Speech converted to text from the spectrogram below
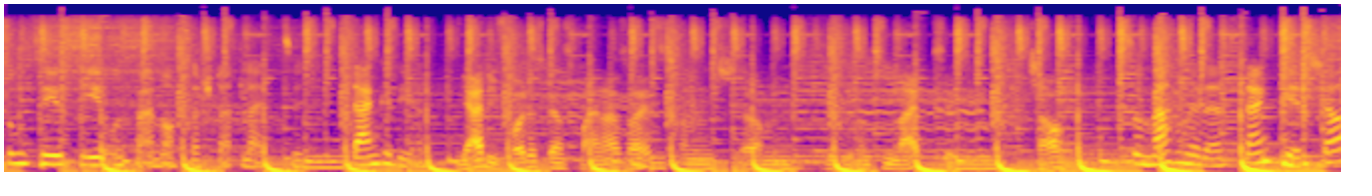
zum CSD und vor allem auch zur Stadt Leipzig. Danke dir. Ja, die Freude ist ganz meinerseits und ähm, wir sehen uns in Leipzig. Ciao. So machen wir das. Danke dir. Ciao.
